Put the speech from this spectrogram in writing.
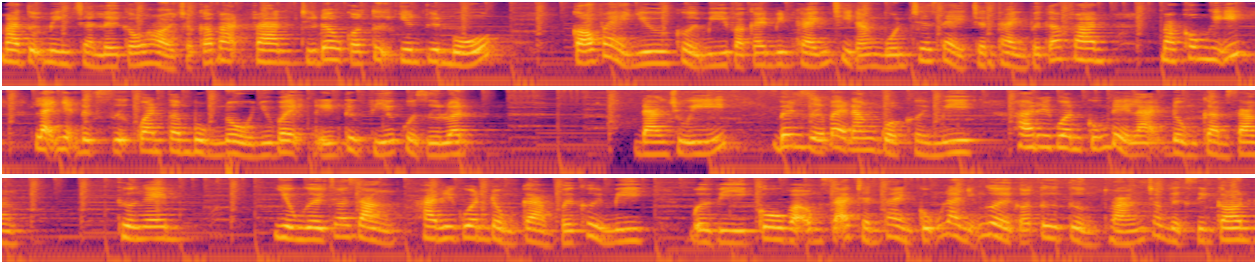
mà tụi mình trả lời câu hỏi cho các bạn fan chứ đâu có tự nhiên tuyên bố. Có vẻ như Khởi My và Ken Khánh chỉ đang muốn chia sẻ chân thành với các fan mà không nghĩ lại nhận được sự quan tâm bùng nổ như vậy đến từ phía của dư luận. Đáng chú ý, bên dưới bài đăng của Khởi My, Harry Quân cũng để lại đồng cảm rằng Thương em, nhiều người cho rằng Harry Quân đồng cảm với Khởi My bởi vì cô và ông xã Trấn Thành cũng là những người có tư tưởng thoáng trong việc sinh con,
